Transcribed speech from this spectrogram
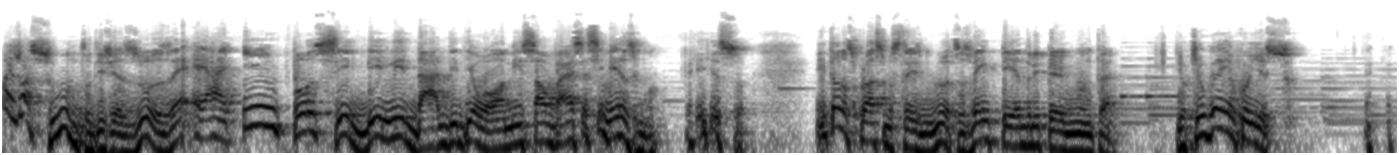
Mas o assunto de Jesus é, é a impossibilidade de o homem salvar-se a si mesmo. É isso. Então, nos próximos três minutos, vem Pedro e pergunta: E o que eu ganho com isso?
